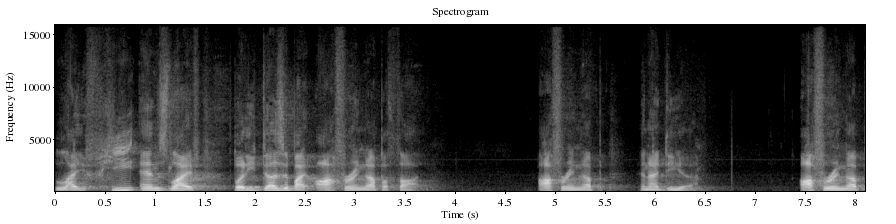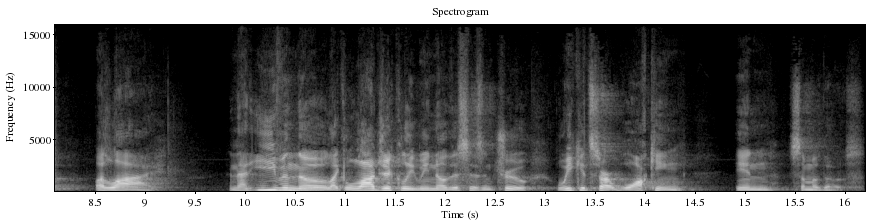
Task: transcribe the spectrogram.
life. He ends life, but he does it by offering up a thought, offering up an idea, offering up a lie. And that even though, like, logically we know this isn't true, we could start walking in some of those.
